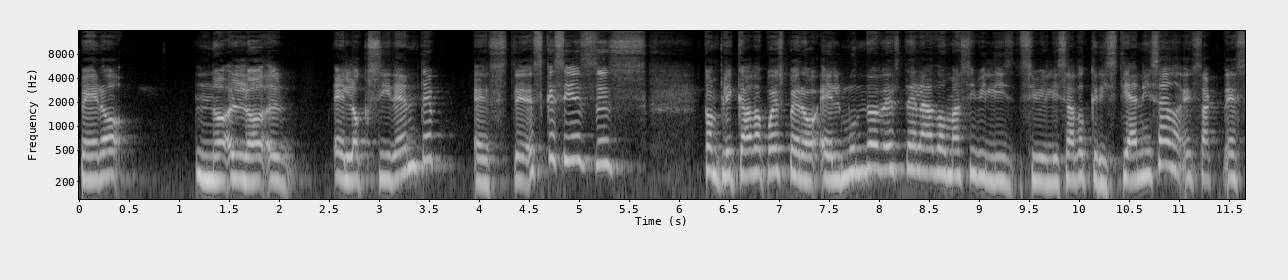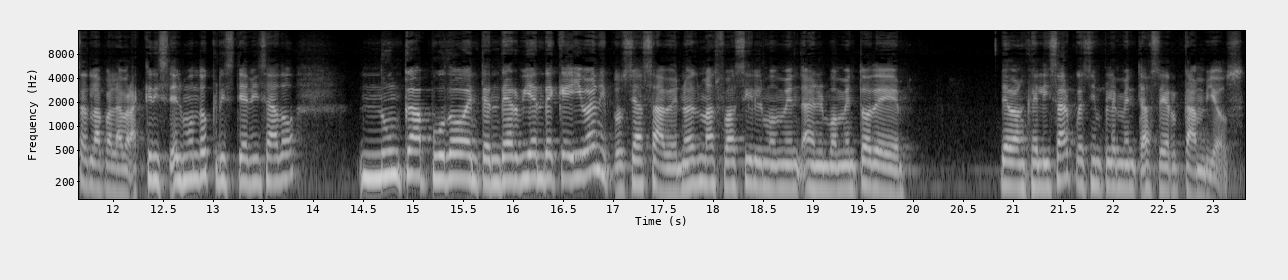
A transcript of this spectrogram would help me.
pero no, lo, el occidente, este, es que sí es, es complicado, pues, pero el mundo de este lado más civilizado, cristianizado, esa, esa es la palabra, el mundo cristianizado nunca pudo entender bien de qué iban y pues ya sabe, no es más fácil el momento, en el momento de, de, evangelizar, pues simplemente hacer cambios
